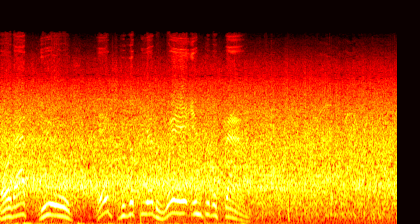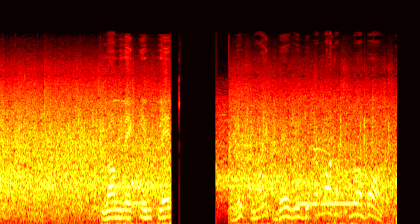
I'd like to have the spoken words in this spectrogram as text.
Oh, that's huge. It's disappeared way into the stand. Long leg in place. Looks like there will be a lot of slow balls.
